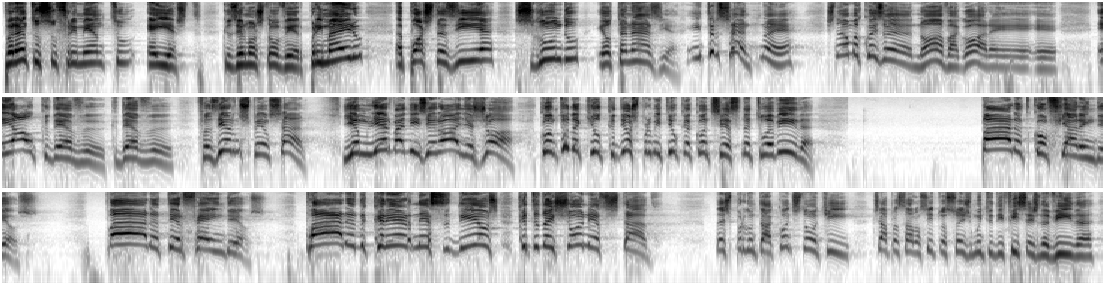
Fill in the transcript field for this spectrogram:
perante o sofrimento é este, que os irmãos estão a ver. Primeiro, apostasia. Segundo, eutanásia. É interessante, não é? Isto não é uma coisa nova agora, é, é, é algo que deve, que deve fazer-nos pensar. E a mulher vai dizer: Olha, Jó, com tudo aquilo que Deus permitiu que acontecesse na tua vida, para de confiar em Deus. Para de ter fé em Deus. Para de crer nesse Deus que te deixou nesse estado. Deixa-me perguntar: quantos estão aqui que já passaram situações muito difíceis na vida,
